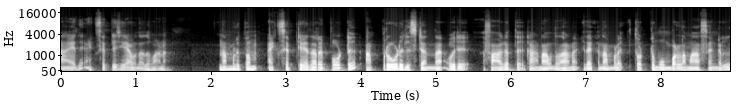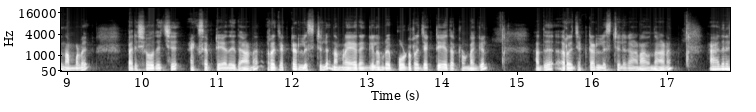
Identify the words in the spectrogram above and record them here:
അതായത് അക്സെപ്റ്റ് ചെയ്യാവുന്നതുമാണ്. നമ്മളിപ്പം അക്സെപ്റ്റ് ചെയ്ത റിപ്പോർട്ട് അപ്രൂവ്ഡ് ലിസ്റ്റ് എന്ന ഒരു ഭാഗത്ത് കാണാവുന്നതാണ്. ഇതൊക്കെ നമ്മൾ തൊട്ട് മുമ്പുള്ള മാസങ്ങളിൽ നമ്മൾ പരിശോധിച്ച് അക്സെപ്റ്റ് ചെയ്ത ഇതാണ്. റിജക്റ്റഡ് ലിസ്റ്റിൽ നമ്മൾ ഏതെങ്കിലും റിപ്പോർട്ട് റിജക്റ്റ് ചെയ്തിട്ടുണ്ടെങ്കിൽ അത് റിജക്റ്റഡ് ലിസ്റ്റിൽ കാണാവുന്നതാണ്. അതിന്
